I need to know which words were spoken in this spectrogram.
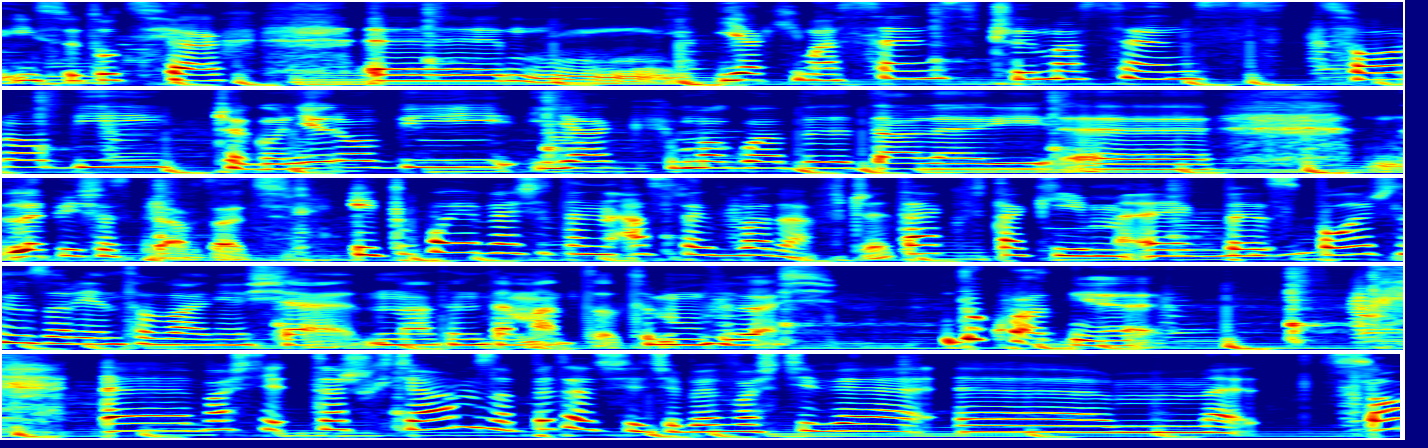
instytucjach, jaki ma sens, czy ma sens, co robi, czego nie robi, jak mogłaby dalej lepiej się sprawdzać sprawdzać. I tu pojawia się ten aspekt badawczy, tak? W takim e, jakby społecznym zorientowaniu się na ten temat, o tym mówiłaś. Dokładnie. E, właśnie też chciałam zapytać się ciebie właściwie, co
